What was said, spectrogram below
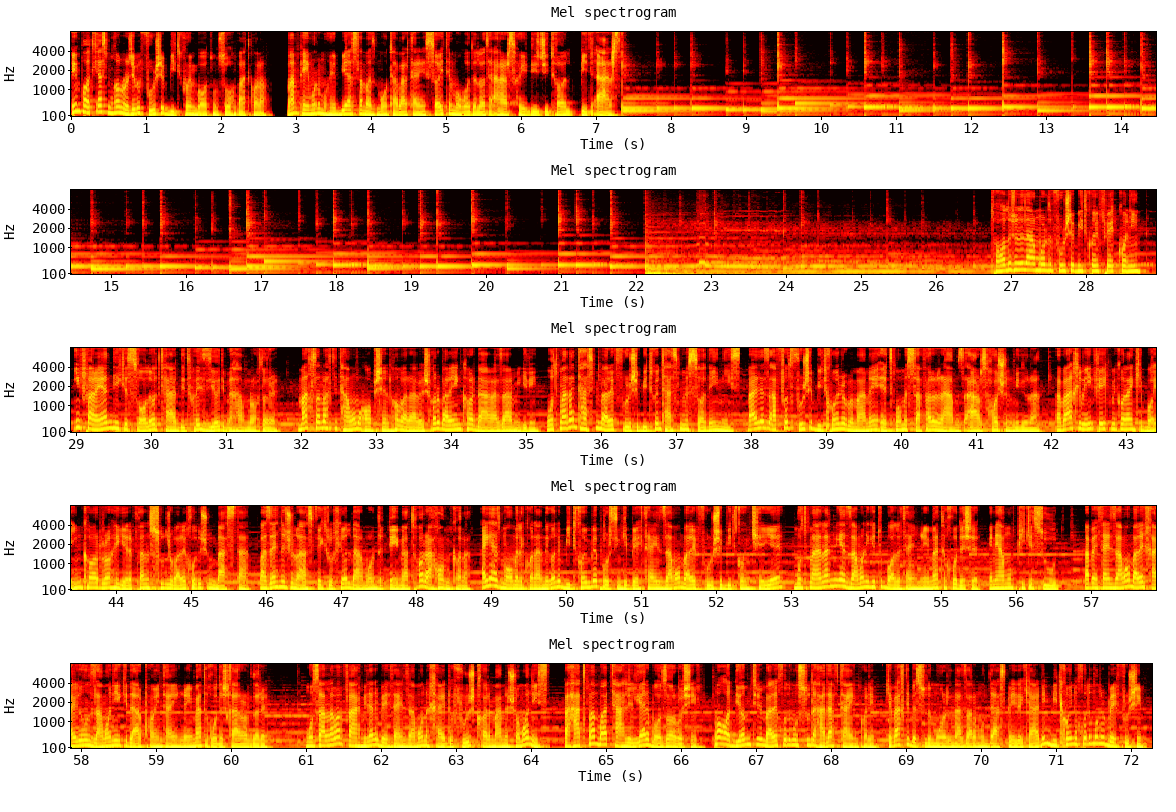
تو این پادکست می‌خوام راجع به فروش بیت کوین باهاتون صحبت کنم. من پیمان محبی هستم از معتبرترین سایت مبادلات ارزهای دیجیتال بیت ارز. حالا شده در مورد فروش بیت کوین فکر کنین؟ این فرایندیه که سوال و تردیدهای زیادی به همراه داره. مخصوصا وقتی تمام آپشن ها و روش ها رو برای این کار در نظر می‌گیرین مطمئنا تصمیم برای فروش بیت کوین تصمیم ساده ای نیست. بعضی از افراد فروش بیت کوین رو به معنای اتمام سفر رمز ارزهاشون می‌دونن و برخی به این فکر می‌کنن که با این کار راه گرفتن سود رو برای خودشون بستن و ذهنشون رو از فکر و خیال در مورد قیمت ها رها می‌کنن. اگه از معامله کنندگان بیت کوین بپرسین که بهترین زمان برای فروش بیت کوین کیه مطمئنا میگن زمانی که تو بالاترین قیمت خودشه یعنی همون پیک سود. و بهترین زمان برای خرید اون زمانیه که در پایینترین قیمت خودش قرار داره. مسلما فهمیدن بهترین زمان خرید و فروش کار من و شما نیست و حتما باید تحلیلگر بازار باشیم. ما عادیا می‌تونیم برای خودمون سود هدف تعیین کنیم که وقتی به سود مورد نظرمون دست پیدا کردیم بیت کوین خودمون رو بفروشیم.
